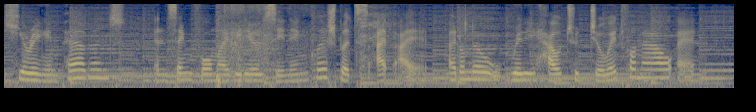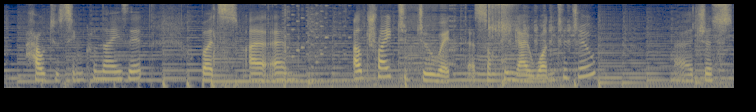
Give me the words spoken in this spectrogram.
hearing impairment, and same for my videos in English, but I, I, I don't know really how to do it for now and how to synchronize it, but I, um, I'll try to do it as something I want to do. Uh, just,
